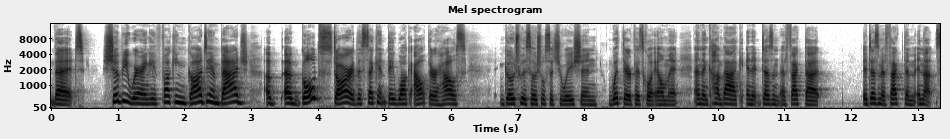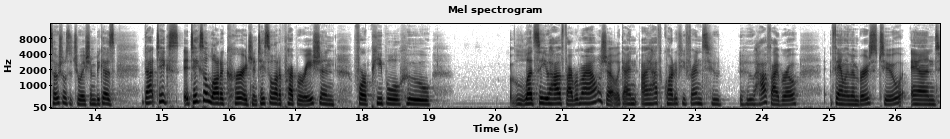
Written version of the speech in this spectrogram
that should be wearing a fucking goddamn badge, a, a gold star the second they walk out their house, go to a social situation with their physical ailment, and then come back and it doesn't affect that. It doesn't affect them in that social situation because that takes it takes a lot of courage and it takes a lot of preparation for people who let's say you have fibromyalgia. Like I I have quite a few friends who who have fibro, family members too, and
